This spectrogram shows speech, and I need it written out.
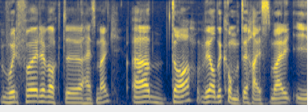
Hvorfor valgte du Heisenberg? Eh, Da vi hadde kommet til Heisenberg i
